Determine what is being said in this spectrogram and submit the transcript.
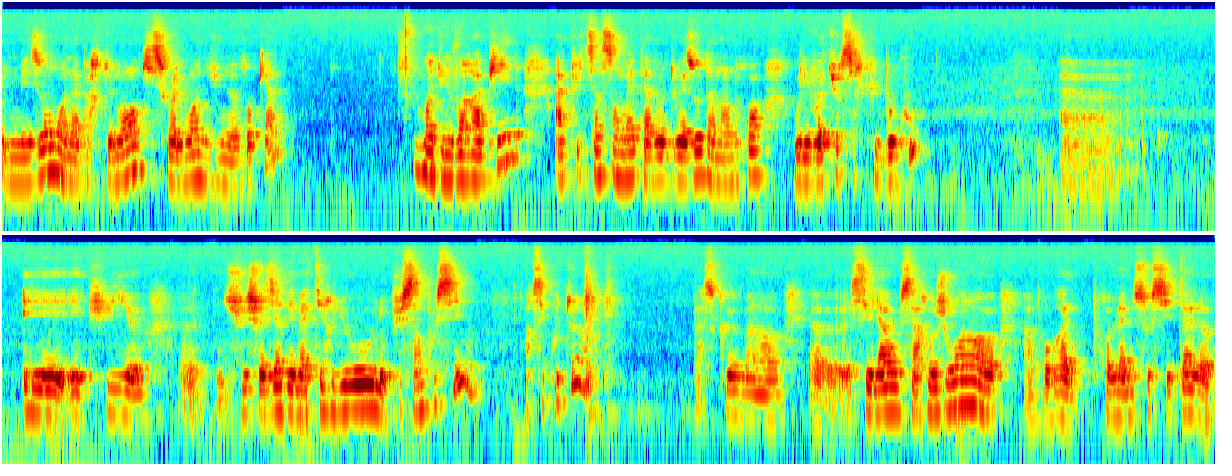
une maison, un appartement qui soit loin d'une rocade, loin d'une voie rapide, à plus de 500 mètres à vol d'oiseau d'un endroit où les voitures circulent beaucoup. Et, puis, je vais choisir des matériaux le plus simple possible. Alors, c'est coûteux, hein, parce que ben, euh, c'est là où ça rejoint un problème sociétal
